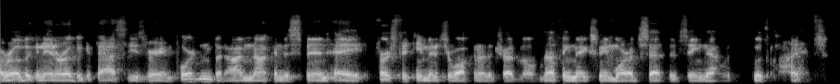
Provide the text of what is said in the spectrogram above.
aerobic and anaerobic capacity is very important, but I'm not going to spend, hey, first 15 minutes you're walking on the treadmill. Nothing makes me more upset than seeing that with, with clients.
